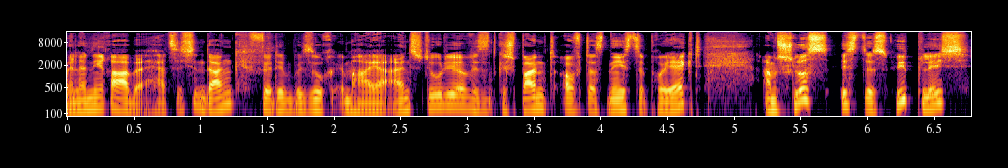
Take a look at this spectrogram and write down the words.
Melanie Rabe, herzlichen Dank für den Besuch im HR1-Studio. Wir sind gespannt auf das nächste Projekt. Am Schluss ist es üblich,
